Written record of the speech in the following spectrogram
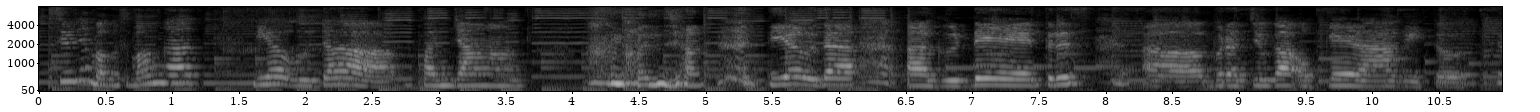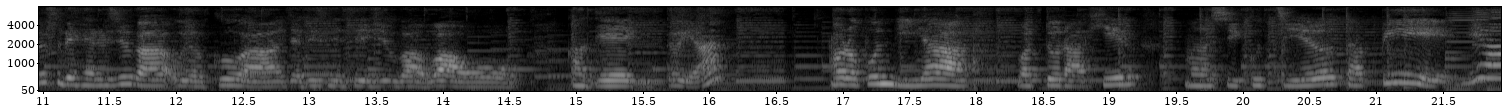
hasilnya bagus banget. Dia udah panjang, panjang. Dia udah uh, gede, terus uh, berat juga oke okay lah gitu. Terus leher juga udah kuat, jadi sensei juga wow kaget gitu ya. Walaupun dia waktu lahir masih kecil, tapi ya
